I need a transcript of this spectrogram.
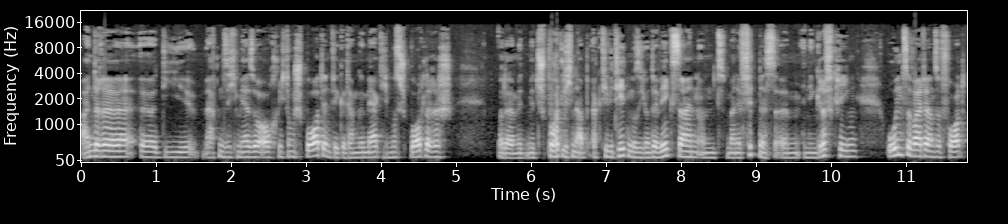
Andere, äh, die hatten sich mehr so auch Richtung Sport entwickelt, haben gemerkt, ich muss sportlerisch oder mit, mit sportlichen Aktivitäten muss ich unterwegs sein und meine Fitness ähm, in den Griff kriegen und so weiter und so fort.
